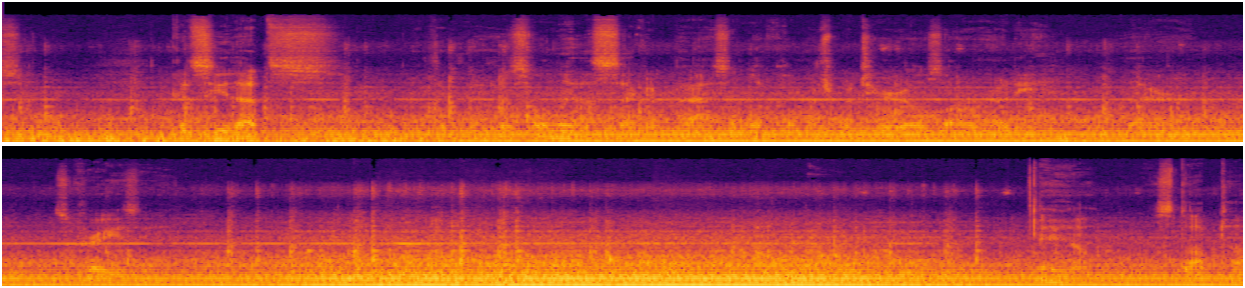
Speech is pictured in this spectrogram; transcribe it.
So you can see that's I think that only the second pass and look how much material is already. It's crazy. Anyhow, stop talking.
